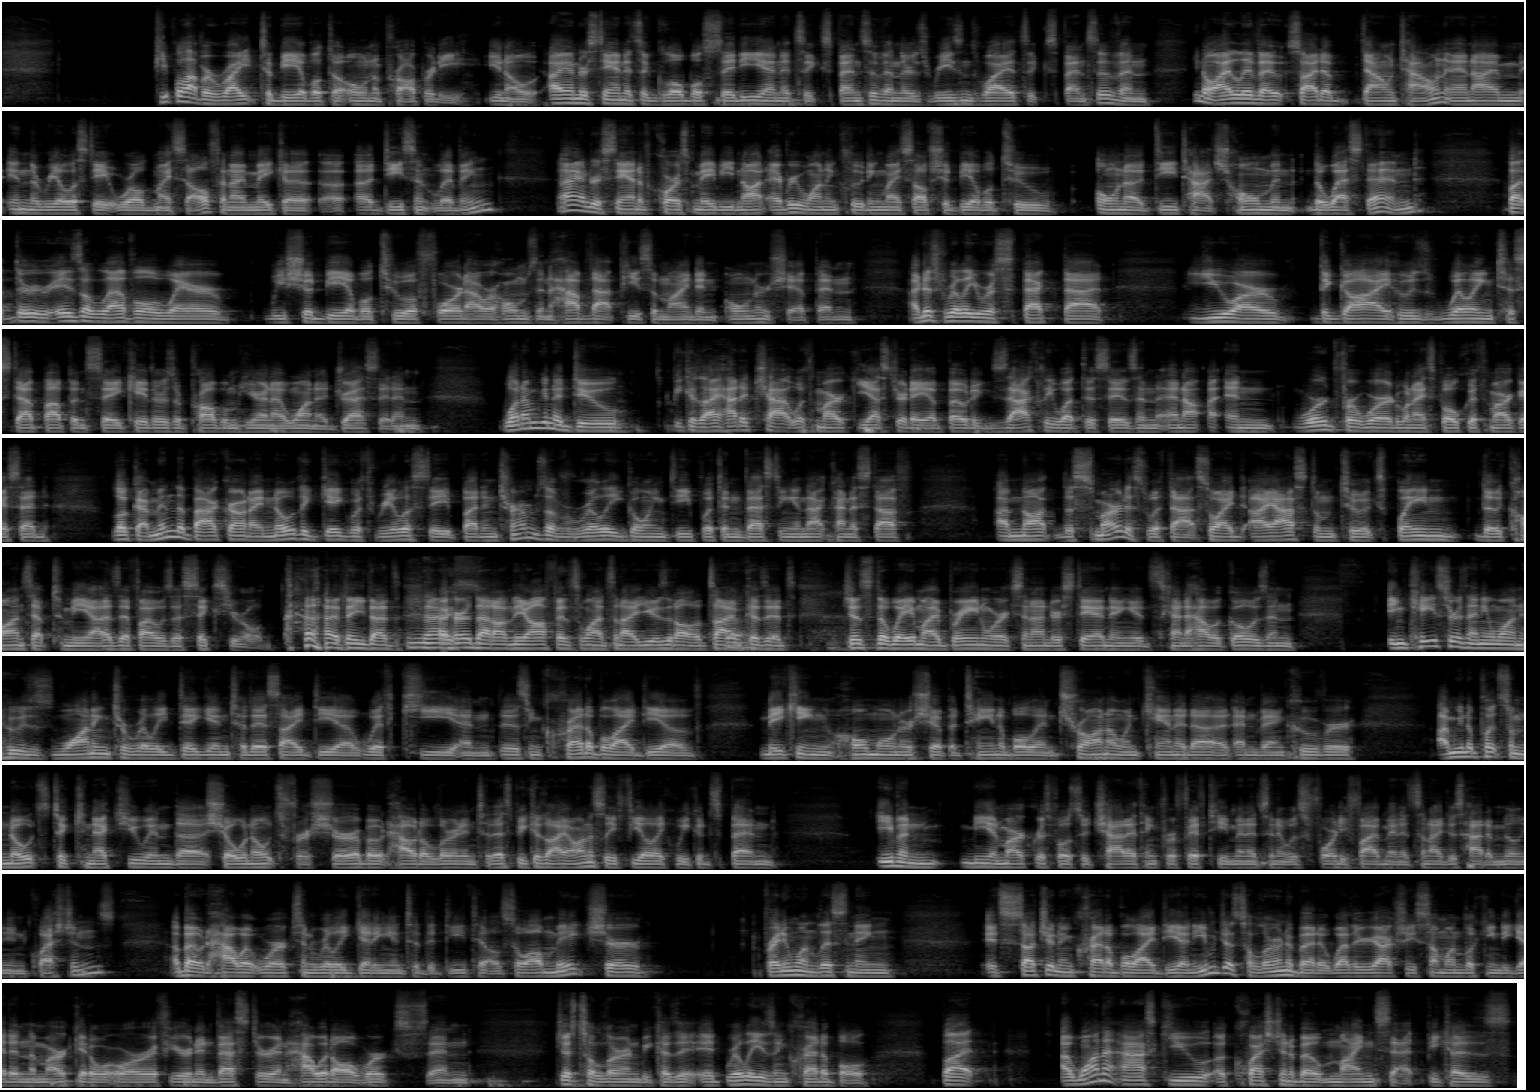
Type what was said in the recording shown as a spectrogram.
people have a right to be able to own a property. You know, I understand it's a global city and it's expensive and there's reasons why it's expensive. And, you know, I live outside of downtown and I'm in the real estate world myself and I make a, a, a decent living. And I understand, of course, maybe not everyone, including myself, should be able to own a detached home in the West End. But there is a level where we should be able to afford our homes and have that peace of mind and ownership. And I just really respect that you are the guy who's willing to step up and say, okay, there's a problem here and I want to address it. And what I'm going to do, because I had a chat with Mark yesterday about exactly what this is. And, and, and word for word, when I spoke with Mark, I said, look, I'm in the background. I know the gig with real estate, but in terms of really going deep with investing and that kind of stuff, I'm not the smartest with that. So I, I asked him to explain the concept to me as if I was a six year old. I think that's, nice. I heard that on The Office once and I use it all the time because it's just the way my brain works and understanding. It's kind of how it goes. And in case there's anyone who's wanting to really dig into this idea with Key and this incredible idea of making home ownership attainable in Toronto and Canada and Vancouver, I'm going to put some notes to connect you in the show notes for sure about how to learn into this because I honestly feel like we could spend even me and Mark were supposed to chat, I think, for 15 minutes, and it was 45 minutes, and I just had a million questions about how it works and really getting into the details. So I'll make sure for anyone listening, it's such an incredible idea, and even just to learn about it, whether you're actually someone looking to get in the market or, or if you're an investor and how it all works, and just to learn because it, it really is incredible. But I want to ask you a question about mindset because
